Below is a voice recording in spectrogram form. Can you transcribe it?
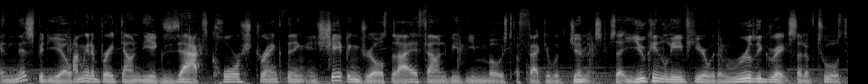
In this video, I'm gonna break down the exact core strengthening and shaping drills that I have found to be the most effective with gymnasts so that you can leave here with a really great set of tools.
